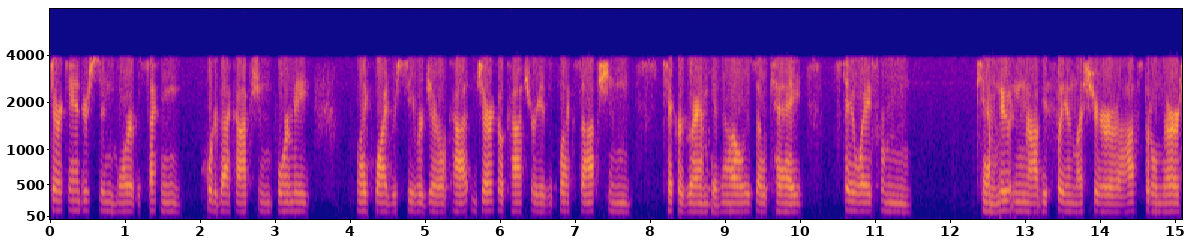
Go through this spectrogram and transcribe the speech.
Derek Anderson, more of a second quarterback option for me. Like wide receiver Jerricho, Cotchery as a flex option. Kicker Graham Gano is okay. Stay away from Cam Newton, obviously, unless you're a hospital nurse.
